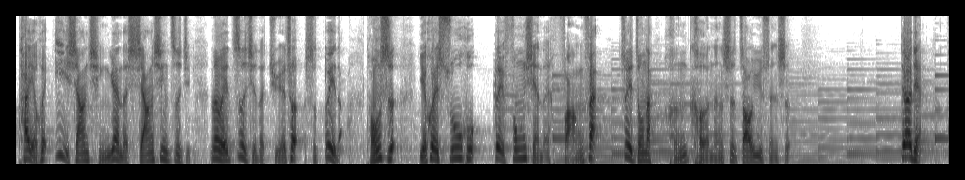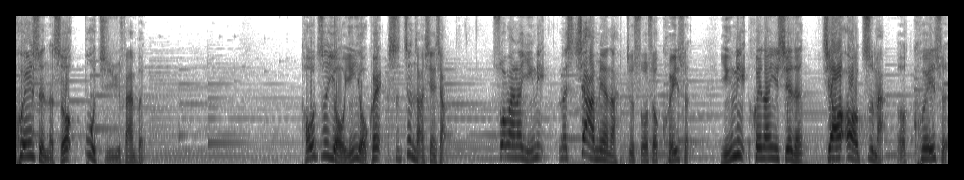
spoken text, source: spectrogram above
他也会一厢情愿地相信自己，认为自己的决策是对的，同时也会疏忽对风险的防范，最终呢，很可能是遭遇损失。第二点。亏损的时候不急于翻本，投资有盈有亏是正常现象。说完了盈利，那下面呢就说说亏损。盈利会让一些人骄傲自满，而亏损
